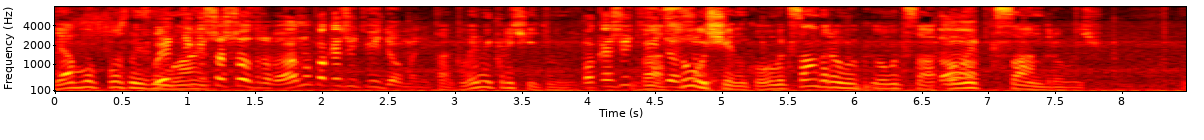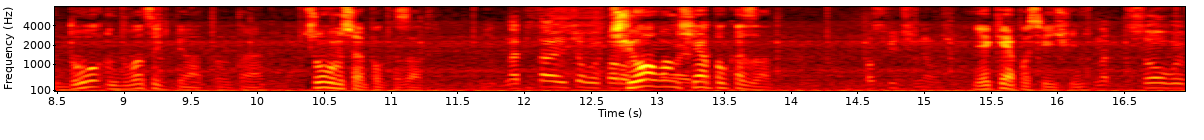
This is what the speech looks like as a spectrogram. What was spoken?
Я блокпост не Ви знімаю. тільки що що зробили? А ну покажіть відео мені. Так, ви не кричіть мені. Покажіть Да, відео. що- Сущенко Олександр Олекса... Да. Олександрович. До 25-го, так. Що вам ще показати? На підставі чого ви пароль Що вам ще показати? Посвідчення ваше. Яке посвідчення? На що ви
